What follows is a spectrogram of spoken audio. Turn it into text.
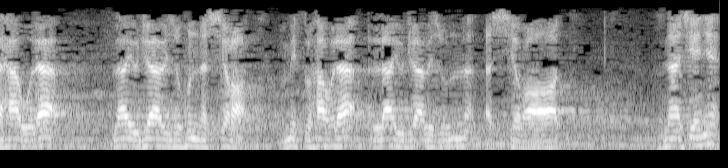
هؤلاء لا يجاوزهن الصراط ومثل هؤلاء لا يجاوزهن الصراط značenje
